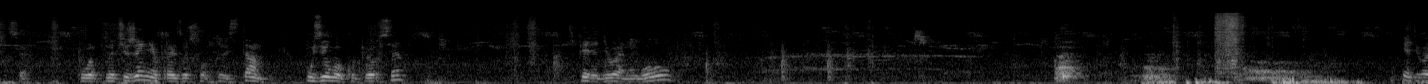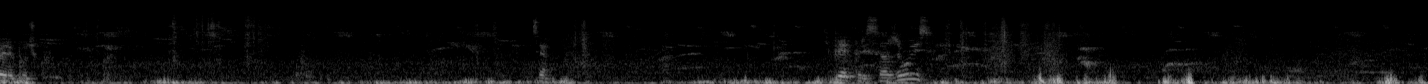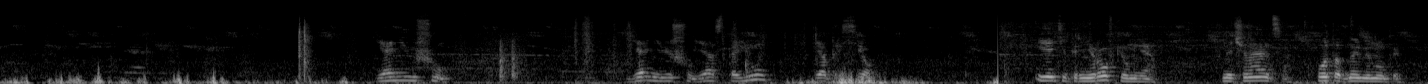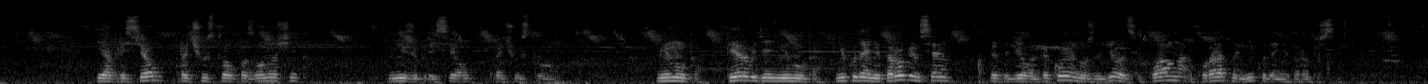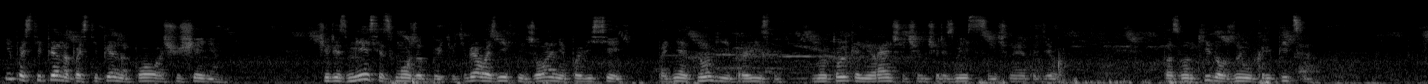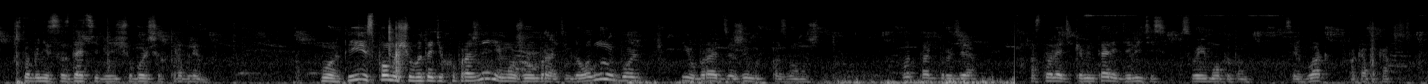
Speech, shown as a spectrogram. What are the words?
Все. Вот, натяжение произошло. То есть там узелок уперся. Теперь одеваю на голову. И одеваю липучку. Все. Теперь присаживаюсь. Я не вешу. Я не вешу. Я стою, я присел. И эти тренировки у меня начинаются от одной минуты. Я присел, прочувствовал позвоночник, ниже присел, прочувствовал. Минута. Первый день минута. Никуда не торопимся. Это дело такое, нужно делать все плавно, аккуратно, никуда не торопишься. И постепенно, постепенно по ощущениям. Через месяц, может быть, у тебя возникнет желание повисеть, поднять ноги и провиснуть. Но только не раньше, чем через месяц начинай это делать. Позвонки должны укрепиться, чтобы не создать себе еще больших проблем. Вот. И с помощью вот этих упражнений можно убрать и головную боль, и убрать зажимы в позвоночнике. Вот так, друзья. Оставляйте комментарии, делитесь своим опытом. Всех благ. Пока-пока.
